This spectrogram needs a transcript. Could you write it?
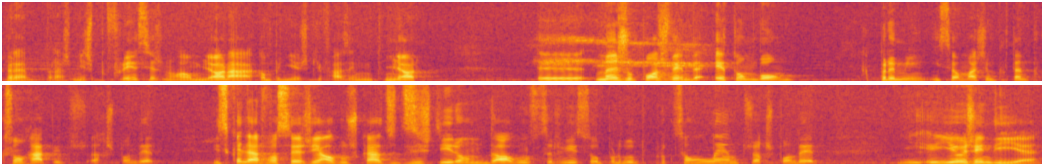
para, para as minhas preferências, não é o melhor, há companhias que o fazem muito melhor, eh, mas o pós-venda é tão bom que para mim isso é o mais importante, porque são rápidos a responder. E se calhar vocês, em alguns casos, desistiram de algum serviço ou produto porque são lentos a responder. E, e hoje em dia,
